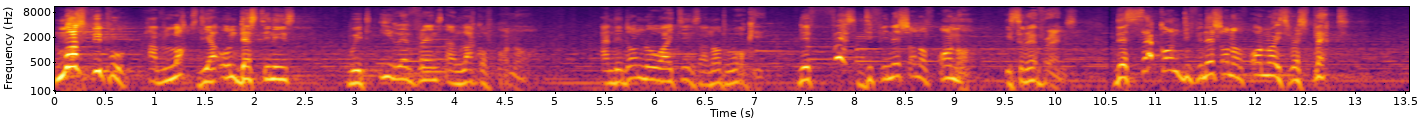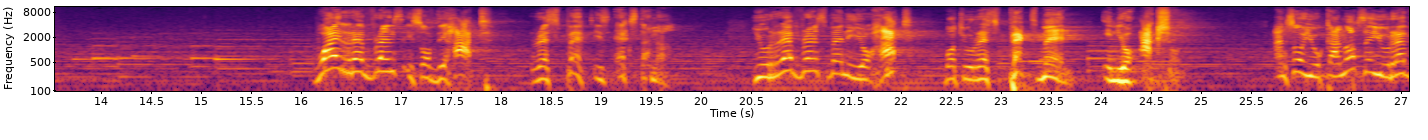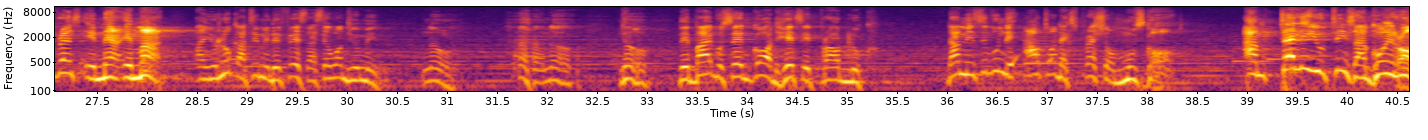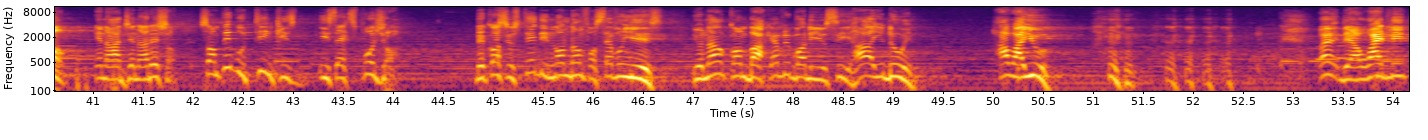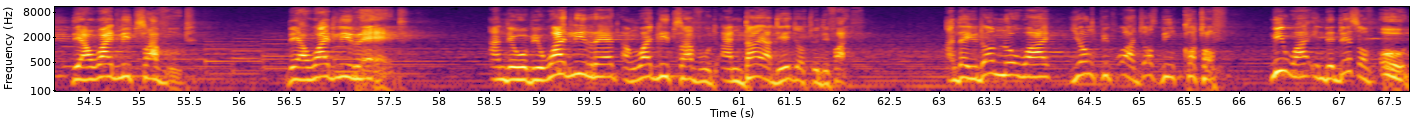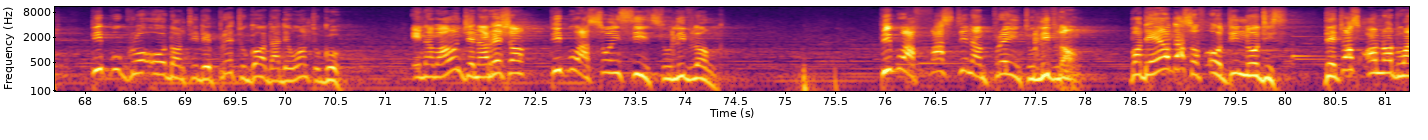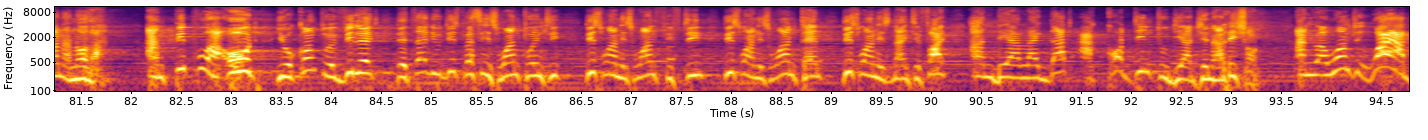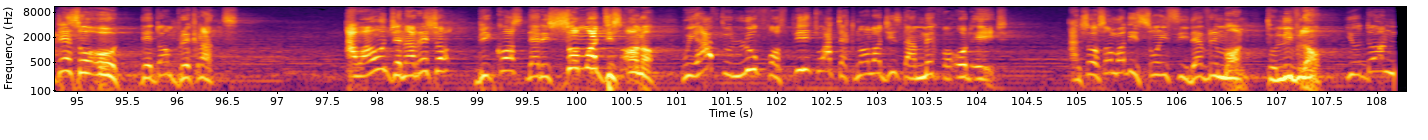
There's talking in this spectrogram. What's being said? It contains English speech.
Most people have locked their own destinies with irreverence and lack of honor. And they don't know why things are not working. The first definition of honor is reverence. The second definition of honor is respect. Why reverence is of the heart, respect is external. You reverence men in your heart, but you respect men in your action. And so you cannot say you reverence a man, a man and you look at him in the face and say, What do you mean? No, no, no. The Bible says God hates a proud look. That means even the outward expression moves God. I'm telling you, things are going wrong in our generation. Some people think it's, it's exposure. Because you stayed in London for seven years. You now come back. Everybody you see, how are you doing? How are you? well, they are widely, they are widely traveled. They are widely read. And they will be widely read and widely traveled and die at the age of 25. And then you don't know why young people are just being cut off. Meanwhile, in the days of old, people grow old until they pray to God that they want to go. In our own generation, people are sowing seeds to live long. People are fasting and praying to live long. But the elders of old didn't know this. They just honored one another. And people are old. You come to a village, they tell you this person is 120, this one is 115, this one is 110, this one is 95. And they are like that according to their generation. And you are wondering, why are they so old? They don't break ranks. Our own generation, because there is so much dishonor, we have to look for spiritual technologies that make for old age. And so somebody is sowing seed every month to live long. You don't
